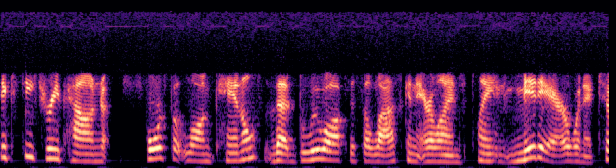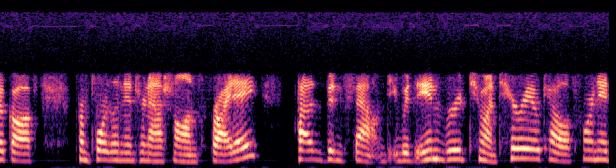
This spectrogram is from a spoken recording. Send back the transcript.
63 pound, four foot long panel that blew off this Alaskan Airlines plane midair when it took off from Portland International on Friday has been found. It was en route to Ontario, California.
